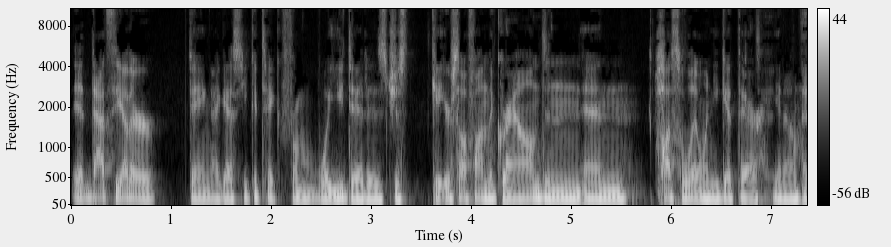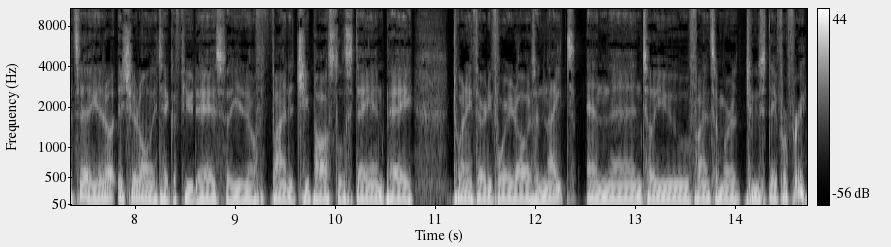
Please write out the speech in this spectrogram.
it, that's the other thing I guess you could take from what you did is just get yourself on the ground and and hustle it when you get there you know? That's it. You know it should only take a few days. So you know find a cheap hostel to stay in pay 20 30 40 dollars a night and then until you find somewhere to stay for free.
